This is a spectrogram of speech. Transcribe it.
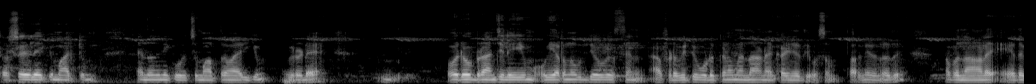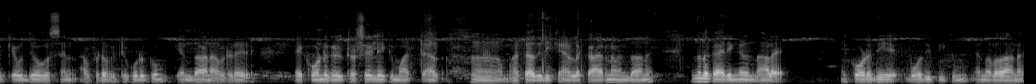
ട്രഷറിയിലേക്ക് മാറ്റും എന്നതിനെക്കുറിച്ച് മാത്രമായിരിക്കും ഇവരുടെ ഓരോ ബ്രാഞ്ചിലെയും ഉയർന്ന ഉദ്യോഗസ്ഥൻ അഫിഡവിറ്റ് കൊടുക്കണമെന്നാണ് കഴിഞ്ഞ ദിവസം പറഞ്ഞിരുന്നത്. അപ്പോൾ നാളെ ഏതൊക്കെ ഉദ്യോഗസ്ഥൻ അഫിഡവിറ്റ് കൊടുക്കും? എന്താണ് അവരുടെ അക്കൗണ്ടുകൾ ട്രഷറിയിലേക്ക് മാറ്റാ മാറ്റാതിരിക്കാനുള്ള കാരണം എന്താണ്? എന്നുള്ള കാര്യങ്ങൾ നാളെ കോടതിയെ ബോധിപ്പിക്കും എന്നുള്ളതാണ്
